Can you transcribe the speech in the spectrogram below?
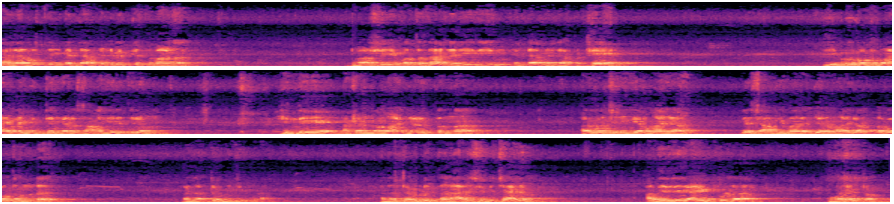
കാലാവസ്ഥയും എല്ലാം തന്നെ വ്യക്തിത്വമാണ് ഭാഷയും മതദാന രീതിയും എല്ലാം എല്ലാം പക്ഷേ ഈ ബഹുമുഖമായ വൈവിധ്യങ്ങളുടെ സാഹചര്യത്തിലും ഇന്ത്യയെ അഖണ്ഡമായി നിർത്തുന്ന അർവചനീയമായ ദേശാഭിമാനജനമായ രക്തബോധമുണ്ട് അത് അത് നഷ്ടപ്പെടുത്താൻ ആര് ശ്രമിച്ചാലും അതിനെതിരായിട്ടുള്ള പോരാട്ടം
